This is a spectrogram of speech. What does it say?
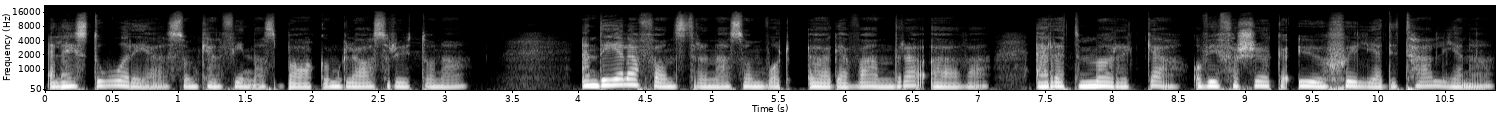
eller historier som kan finnas bakom glasrutorna. En del av fönstren som vårt öga vandrar över är rätt mörka och vi försöker urskilja detaljerna.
